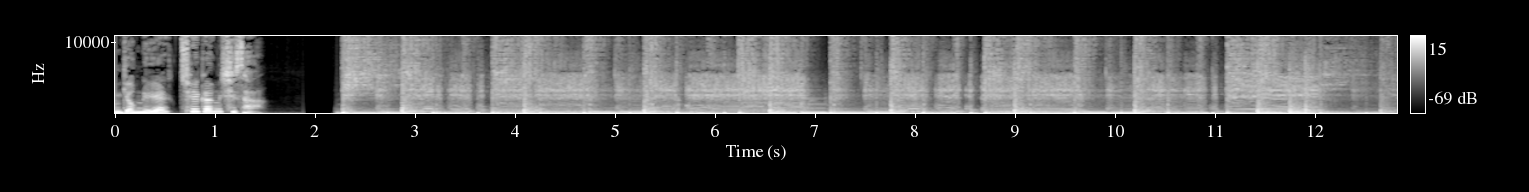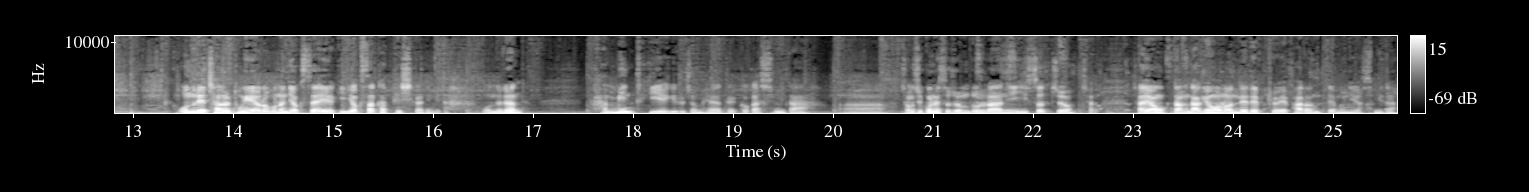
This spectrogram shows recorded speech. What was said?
김경래의 최강 시사. 오늘의 창을 통해 여러분은 역사 이야기 역사 카페 시간입니다. 오늘은 반민특위 얘기를 좀 해야 될 것 같습니다. 아, 정치권에서 좀 논란이 있었죠. 자, 자유한국당 나경원 원내대표의 발언 때문이었습니다.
